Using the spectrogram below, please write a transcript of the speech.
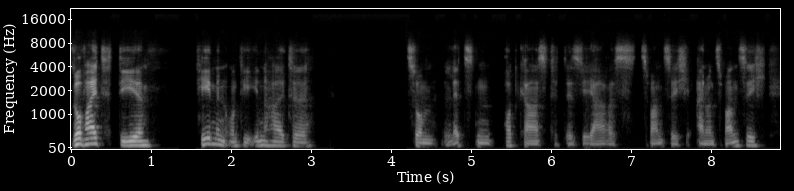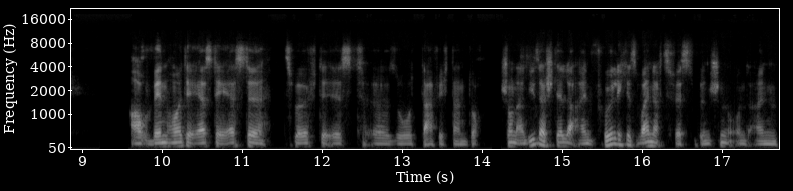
Soweit die Themen und die Inhalte zum letzten Podcast des Jahres 2021. Auch wenn heute erst der erste Zwölfte ist, äh, so darf ich dann doch schon an dieser Stelle ein fröhliches Weihnachtsfest wünschen und einen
